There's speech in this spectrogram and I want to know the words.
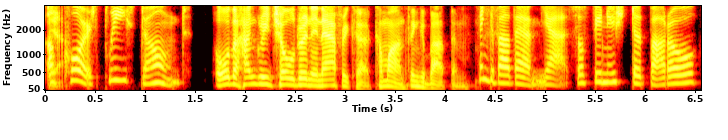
Of Yeah. course, please don't. All the hungry children in Africa. Come on, think about them. Think about them. Yeah. So finish the bottle.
